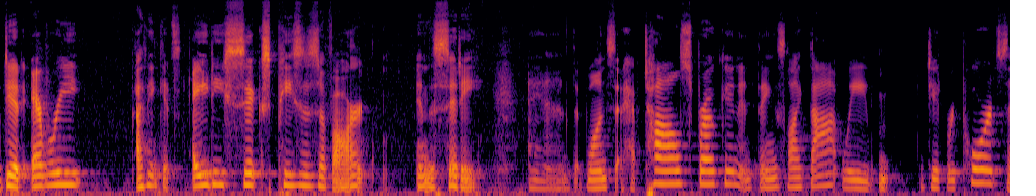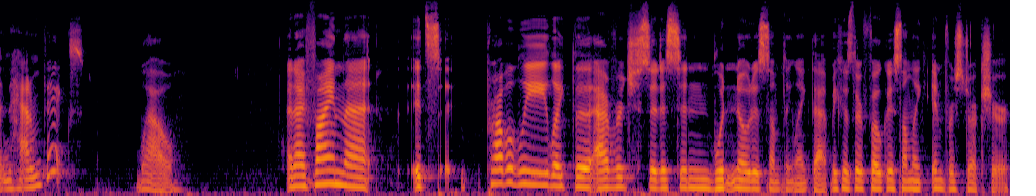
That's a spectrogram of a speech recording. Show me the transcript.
did every i think it's 86 pieces of art in the city and the ones that have tiles broken and things like that we did reports and had them fixed Wow. And I find that it's probably like the average citizen wouldn't notice something like that because they're focused on like infrastructure.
